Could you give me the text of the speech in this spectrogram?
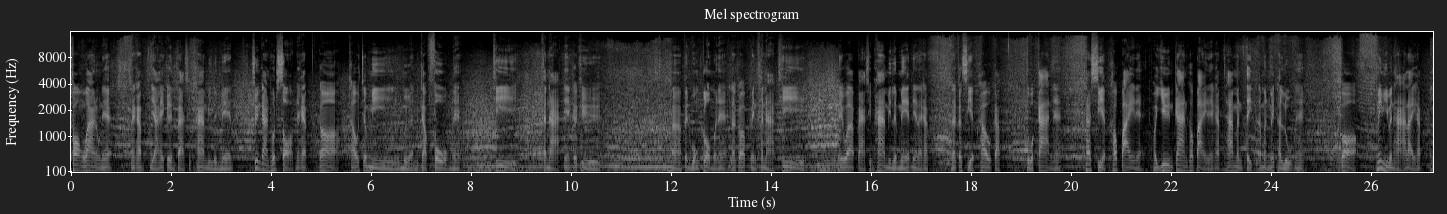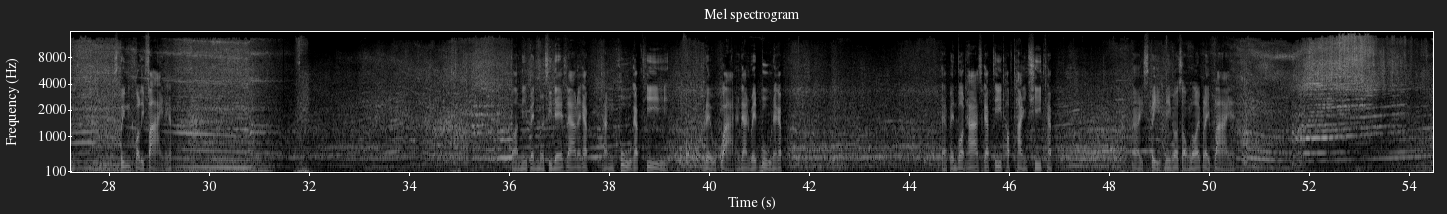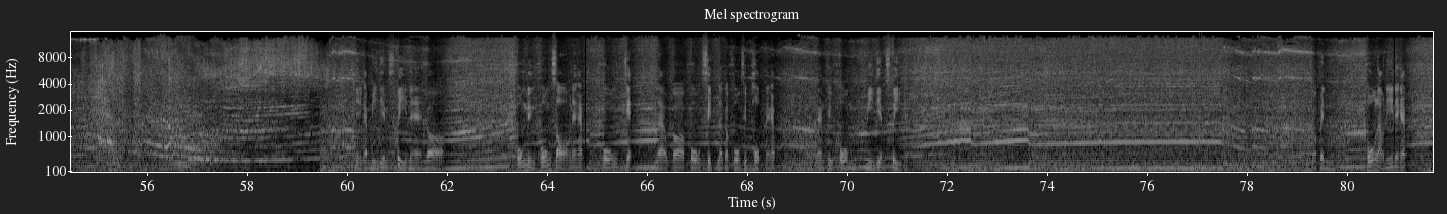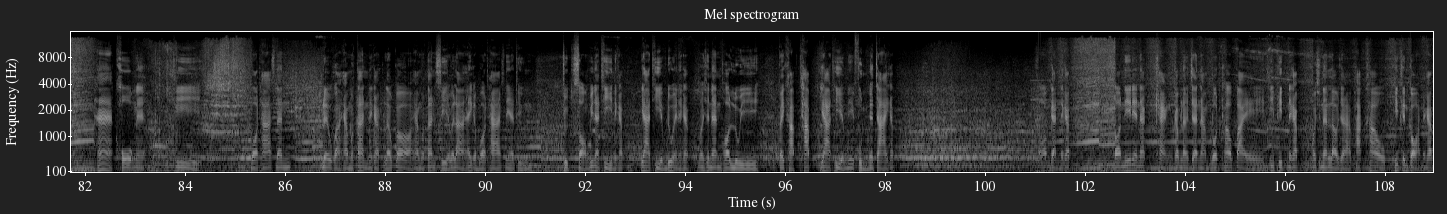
ช่องว่างตรงนี้นะครับอย่าให้เกิน 85มิลลิเมตรซึ่งการทดสอบนะครับก็เขาจะมีเหมือนกับโฟมนะที่ขนาดเนี่ยก็คืออเป็นวงกลมนะฮะแล้วก็เป็นขนาดที่เรียกว่า 85มิลลิเมตรเนี่ยแหละครับแล้วก็เสียบเข้ากับตัวก้านนะฮะถ้าเสียบเข้าไปเนี่ยพอยื่นก้านเข้าไปนะครับ ถ้ามันติดแล้วมันไม่ทะลุนะฮะก็ไม่มีปัญหาอะไรครับ Sprint Qualify นะครับ อนนี้เป็น Mercedes แล้วนะครับ ทั้งคู่ครับที่เร็วกว่าทางด้าน Red Bull นะครับ แต่เป็นบอท a สครับที่ท็อปไทม์ชีตครับไฮสปีดนี่ก็ 200 ปลายปลายๆฮะนี่ครับมีเดียมสปีดนะฮะก็โค้ง1โค้ง2นะครับโค้ง7 แล้วก็โค้ง 10 แล้วก็โค้ง 16 นะครับ นั่นคือโค้งมีเดียมสปีดนะก็เป็นโค้งเหล่านี้นะครับ 5 โค้งนะที่บอทาสนั้นเร็วกว่าแฮมิลตันนะครับ แล้วก็แฮมิลตันเสียเวลาให้กับบอทาสเนี่ยถึง จุด2วินาทีนะครับหญ้าเทียมด้วยนะครับ เพราะฉะนั้นพอลุยไปขับทับหญ้าเทียมนี่ฝุ่นกระจายครับซ้อมกันนะครับ ตอนนี้เนี่ยนักแข่งกำลังจะนำรถเข้าไปที่พิษนะครับ เพราะฉะนั้นเราจะพักเข้าพิษกันก่อนนะครับ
